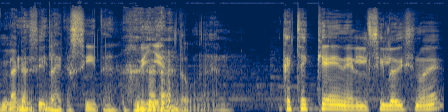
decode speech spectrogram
En la casita. En la casita, leyendo, weón. ¿Cachai que en el siglo XIX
